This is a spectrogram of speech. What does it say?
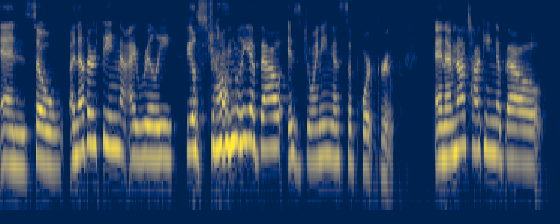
And so, another thing that I really feel strongly about is joining a support group. And I'm not talking about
